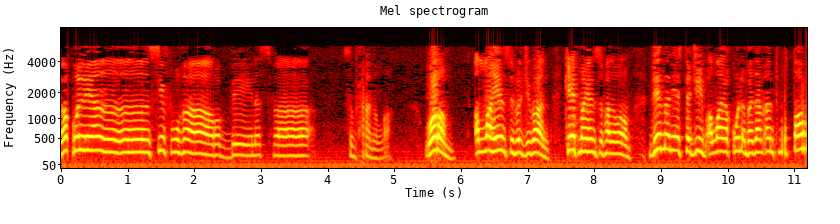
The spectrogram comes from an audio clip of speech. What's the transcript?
فقل ينسفها ربي نسفا. سبحان الله. ورم. الله ينسف الجبال. كيف ما ينسف هذا ورم؟ لمن يستجيب؟ الله يقول ما دام أنت مضطر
